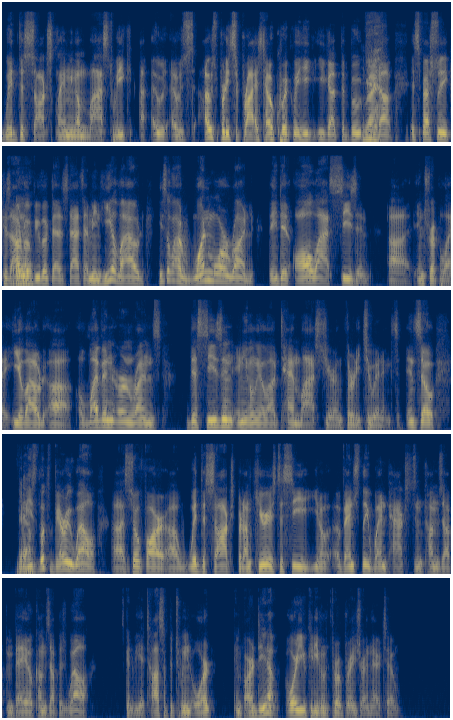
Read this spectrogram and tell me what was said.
with the Sox claiming him last week, I, I, was I was pretty surprised how quickly he, he got the boot yeah. right up, especially because I don't yeah. know if you looked at his stats. I mean, he allowed he's allowed one more run than he did all last season uh, in AAA. He allowed uh, 11 earned runs this season, and he only allowed 10 last year in 32 innings. And so yeah. he's looked very well uh, so far uh, with the Sox, but I'm curious to see, you know, eventually when Paxton comes up and Bello comes up as well, it's going to be a toss up between Ort and Bernardino, or you could even throw Brasier in there too.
